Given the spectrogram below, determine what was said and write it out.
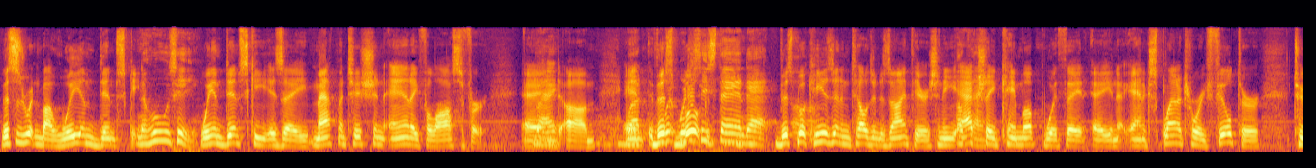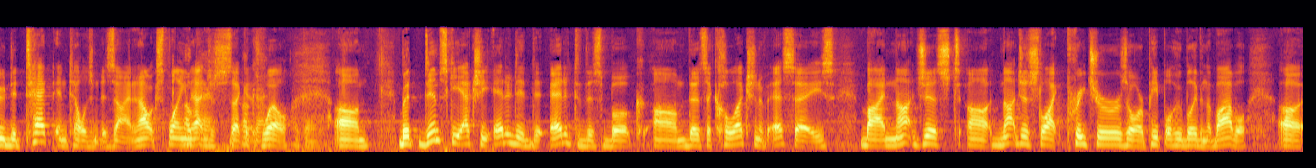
This is written by William Dembski. Now, who is he? William Dembski is a mathematician and a philosopher. And, right. um, and this what, book, does he stand at? This book, uh, he is an intelligent design theorist, and he okay. actually came up with a, a, an explanatory filter to detect intelligent design, and I'll explain okay. that in just a second okay. as well. Um, but Dembski actually edited edited this book. Um, that's a collection of essays by not just uh, not just like preachers or people who believe in the Bible. Uh,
